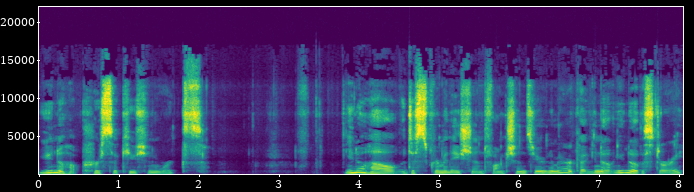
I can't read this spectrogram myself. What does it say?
You know how persecution works. You know how discrimination functions. You're in America. You know, you know the story.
